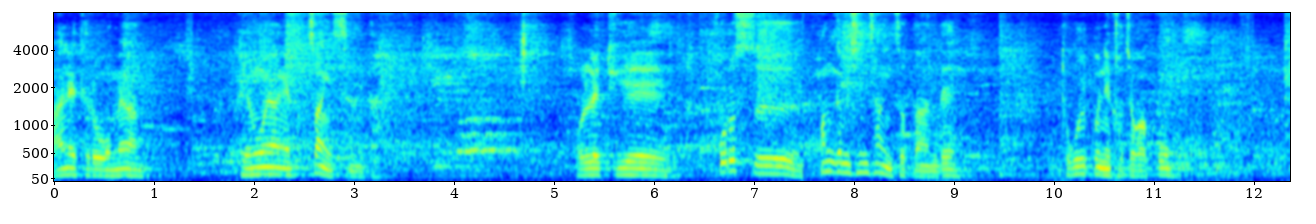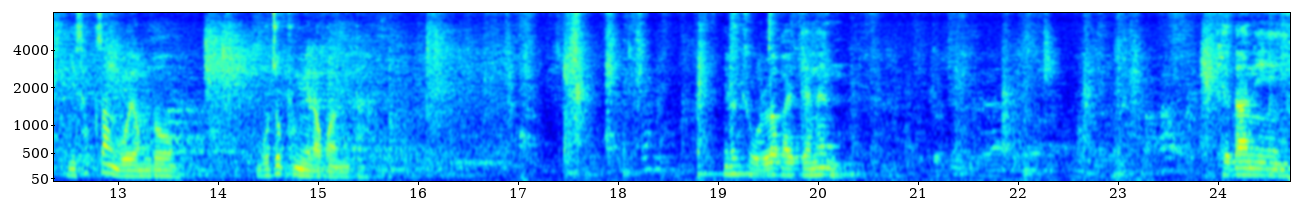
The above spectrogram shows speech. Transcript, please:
안에 들어오면 배 모양의 석상이 있습니다. 원래 뒤에 호루스 황금 신상이 있었다는데 도굴꾼이 가져갔고 이 석상 모형도 모조품이라고 합니다. 이렇게 올라갈 때는 계단이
